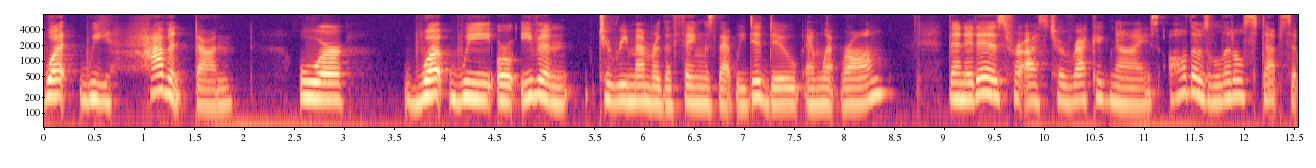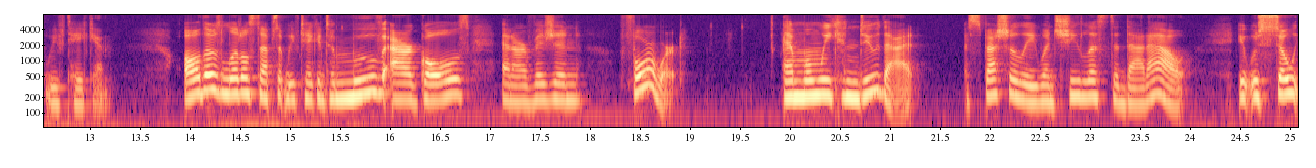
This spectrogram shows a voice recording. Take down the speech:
what we haven't done or what we, or even to remember the things that we did do and went wrong, than it is for us to recognize all those little steps that we've taken, all those little steps that we've taken to move our goals and our vision forward. And when we can do that, especially when she listed that out, it was so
